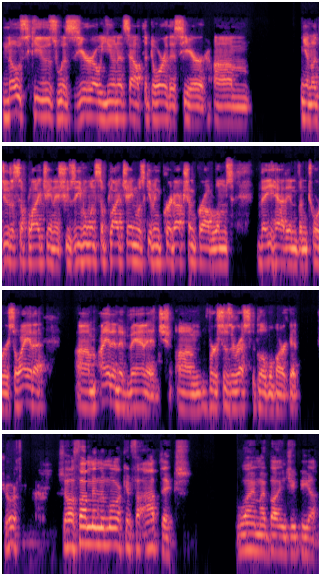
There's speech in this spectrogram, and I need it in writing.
no SKUs with zero units out the door this year. Um, you know, due to supply chain issues. Even when supply chain was giving production problems, they had inventory. So I had a um, I had an advantage um, versus the rest of the global market. Sure. So if I'm in the market for optics, why am I buying GPO?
